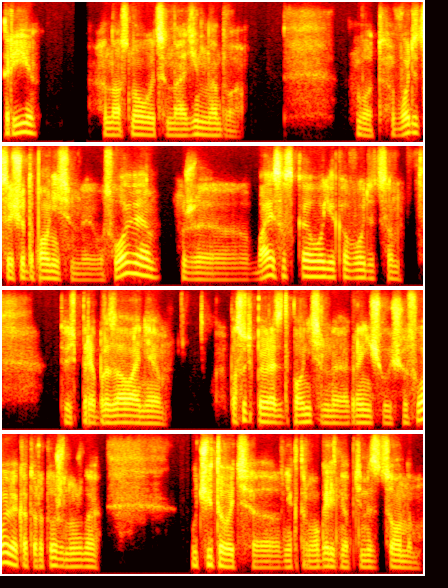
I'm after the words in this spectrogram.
3, оно основывается на 1, на 2. Вот. Вводятся еще дополнительные условия, уже байсовская логика вводится, то есть преобразование по сути, появляется дополнительное ограничивающее условие, которое тоже нужно учитывать э, в некотором алгоритме оптимизационном.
